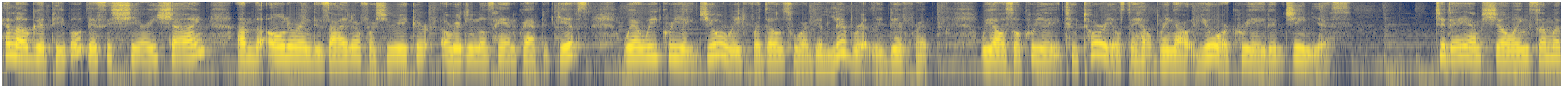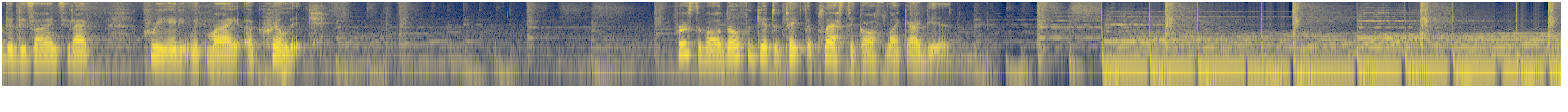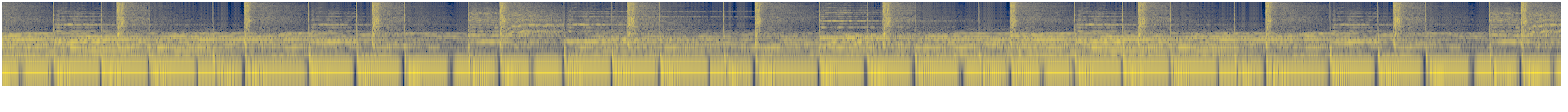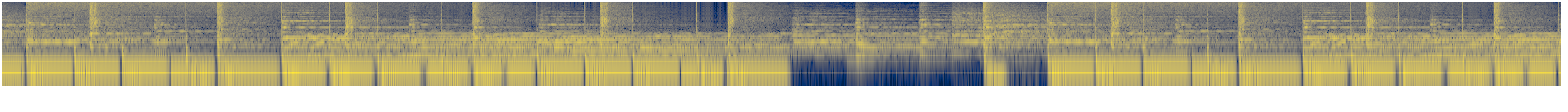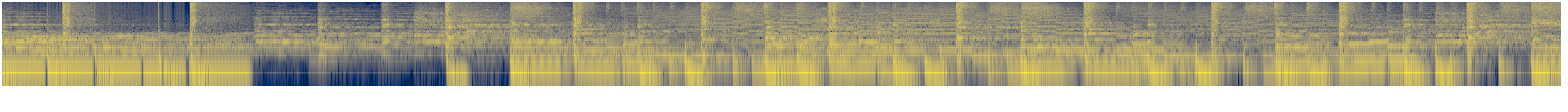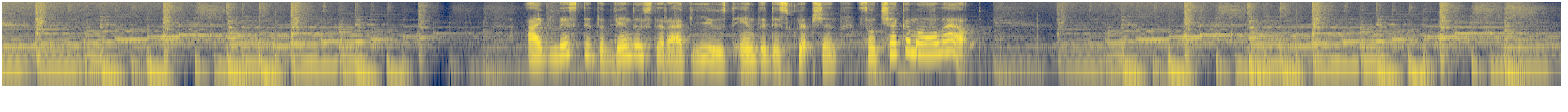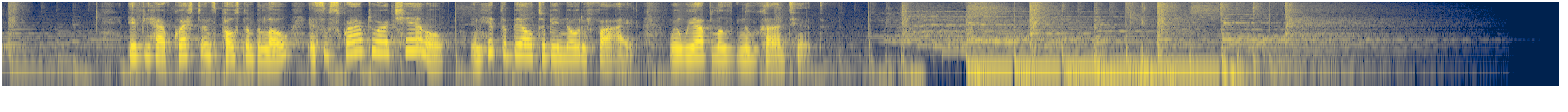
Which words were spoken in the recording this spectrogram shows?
Hello, good people. This is Sherry Shine. I'm the owner and designer for Sherika Originals Handcrafted Gifts, where we create jewelry for those who are deliberately different. We also create tutorials to help bring out your creative genius. Today, I'm showing some of the designs that I've created with my acrylic. First of all, don't forget to take the plastic off like I did. I've listed the vendors that I've used in the description, so check them all out. If you have questions, post them below and subscribe to our channel and hit the bell to be notified when we upload new content.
